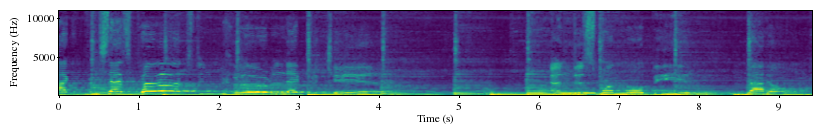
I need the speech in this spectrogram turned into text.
like a princess perched in her electric chair. And this one more beer, and I don't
